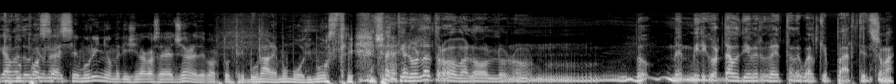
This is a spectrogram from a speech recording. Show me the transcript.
quanto tu possa essere Mourinho, mi dici una cosa del genere, ti porto in tribunale, mo me lo dimostri. Infatti non la trova Lollo, non- boh, mi ricordavo di averla letta da qualche parte, insomma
